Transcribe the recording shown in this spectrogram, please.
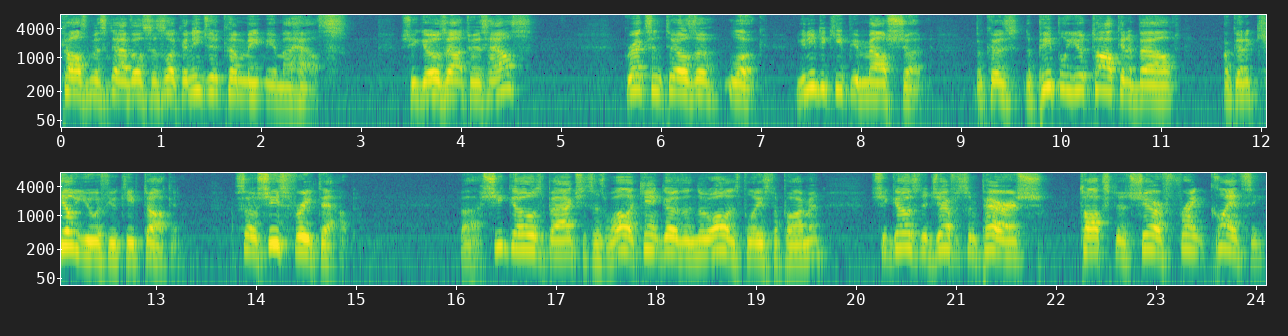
calls Miss Navo, says, Look, I need you to come meet me at my house. She goes out to his house. Gregson tells her, Look, you need to keep your mouth shut because the people you're talking about are going to kill you if you keep talking. So she's freaked out. Uh, she goes back. She says, Well, I can't go to the New Orleans Police Department. She goes to Jefferson Parish, talks to Sheriff Frank Clancy.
